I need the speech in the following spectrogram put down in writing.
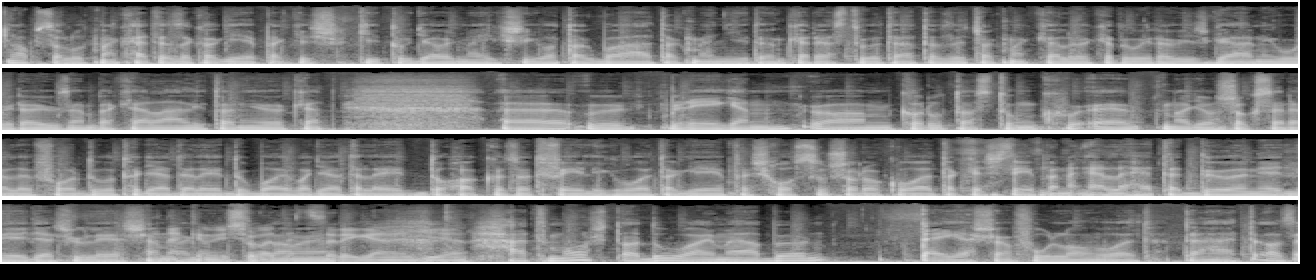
Abszolút, meg hát ezek a gépek is ki tudja, hogy melyik sivatagba álltak, mennyi időn keresztül, tehát azért csak meg kell őket újra vizsgálni, újra üzembe kell állítani őket. Régen, amikor utaztunk, nagyon sokszor előfordult, hogy Adelaide Dubai vagy Adelaide Doha között félig volt a gép, és hosszú sorok voltak, és szépen el lehetett dőlni egy négyes ülésen. Nekem is volt egyszer, igen, egy ilyen. Hát most a Dubai Melbourne teljesen fullon volt. Tehát az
